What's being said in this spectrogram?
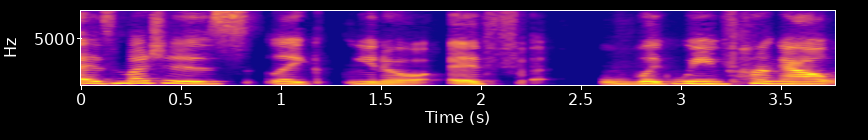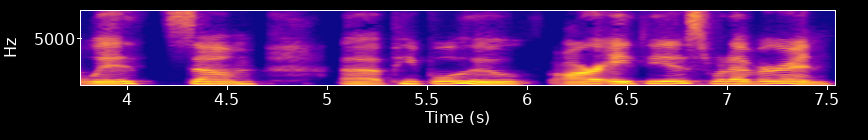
as much as like you know if like we've hung out with some uh people who are atheists whatever and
